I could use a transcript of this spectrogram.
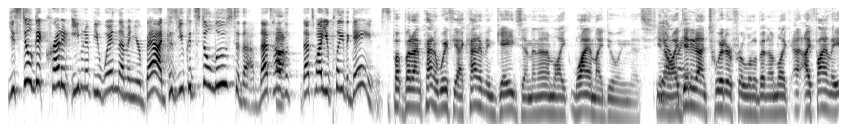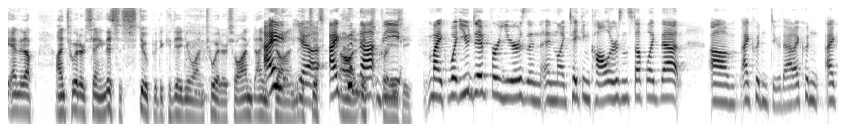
you still get credit even if you win them and you're bad because you could still lose to them. That's how. Uh, the, that's why you play the games. But but I'm kind of with you. I kind of engage them, and then I'm like, why am I doing this? You Yeah, know, I did it on Twitter for a little bit, and I'm like, I, I finally ended up on Twitter saying this is stupid to continue on Twitter, so I'm I'm I done. Yeah, just- I oh, could not be Mike. What you did for years and and like taking callers and stuff like that. Um, I couldn't do that. I couldn't. I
